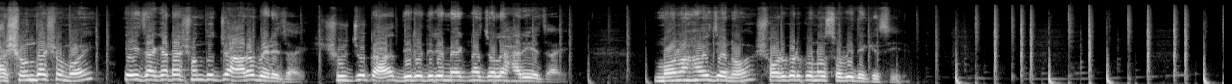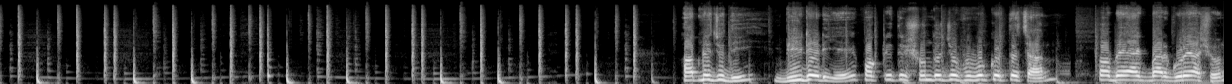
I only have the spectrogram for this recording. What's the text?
আর সন্ধ্যার সময় এই জায়গাটার সৌন্দর্য আরও বেড়ে যায়। সূর্যটা ধীরে ধীরে মেঘনার জলে হারিয়ে যায়। মনে হয় যেন স্বর্গের কোনো ছবি দেখেছি। আপনি যদি ভিড় এড়িয়ে প্রকৃতির সৌন্দর্য উপভোগ করতে চান, তবে একবার ঘুরে আসুন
